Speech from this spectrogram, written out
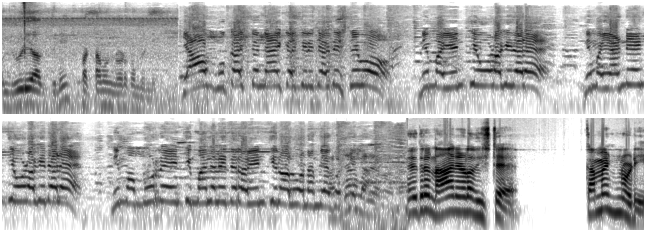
ಒಂದು ವಿಡಿಯೋ ಹಾಕ್ತೀನಿ ಪಟ್ಟಮಂಗ್ ನೋಡ್ಕೊಂಬನ್ನಿ ಯಾವ ಮುಖ ಇಟ್ಕೊಂಡು ನ್ಯಾಯ ಕೇಳ್ತೀರಿ ಜಗದೀಶ್ ನೀವು? ನಿಮ್ಮ ಹೆಂಡತಿ ಓಡೋಗಿದ್ದಾಳೆ ನಿಮ್ಮ ಎಣ್ಣೆ ಹೆಂಡತಿ ಓಡೋಗಿದ್ದಾಳೆ ನಿಮ್ಮ ಮೂರನೇ ಹೆಂಡತಿ ಮನೇಲಿ ಇದ್ದಾರೋ ಹೆಂಡತಿನೋ ಅಲ್ವೋ ನಮ್ಗೆ ಗೊತ್ತಿಲ್ಲ. ಸ್ನೇಹಿತರೆ ನಾನು ಹೇಳೋದು ಇಷ್ಟೇ. ಕಮೆಂಟ್ ನೋಡಿ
